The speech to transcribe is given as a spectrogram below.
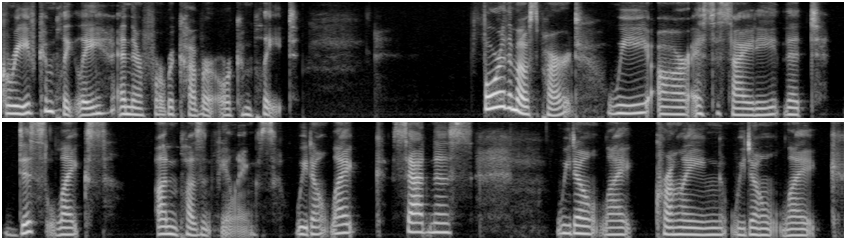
grieve completely and therefore recover or complete. For the most part, we are a society that dislikes unpleasant feelings. We don't like sadness. We don't like crying. We don't like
